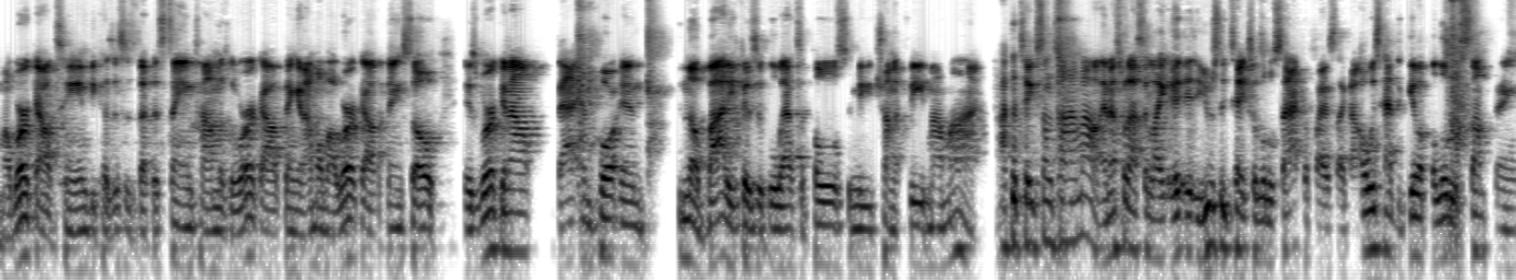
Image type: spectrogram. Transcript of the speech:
my workout team because this is at the same time as the workout thing and I'm on my workout thing. So is working out that important, you know, body physical as opposed to me trying to feed my mind. I could take some time out. And that's what I said, like, it, it usually takes a little sacrifice. Like I always had to give up a little something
